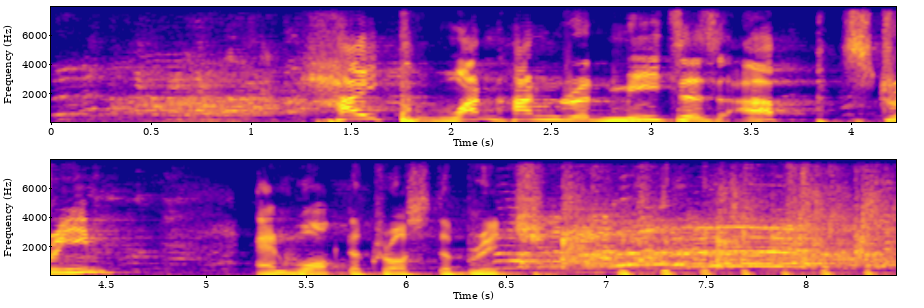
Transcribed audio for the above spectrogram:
hiked 100 meters upstream, and walked across the bridge.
